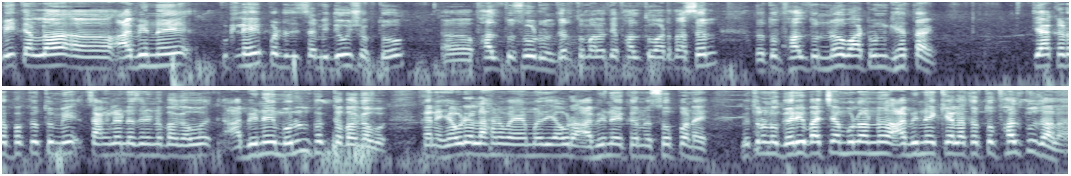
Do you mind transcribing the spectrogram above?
मी त्यांना अभिनय कुठल्याही पद्धतीचा मी देऊ शकतो फालतू सोडून. जर तुम्हाला ते फालतू वाटत असेल तर तो फालतू न वाटून घेता त्याकडे फक्त तुम्ही चांगल्या नजरेने बघावं अभिनय म्हणून फक्त बघावं. कारण एवढ्या लहान वयामध्ये एवढा अभिनय करणं सोपं नाही. मित्रांनो गरीबाच्या मुलांना अभिनय केला तर तो फालतू झाला.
